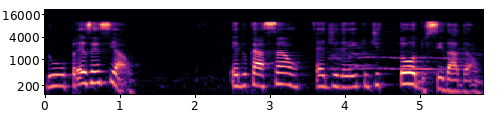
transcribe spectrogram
do presencial. Educação é direito de todo cidadão.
